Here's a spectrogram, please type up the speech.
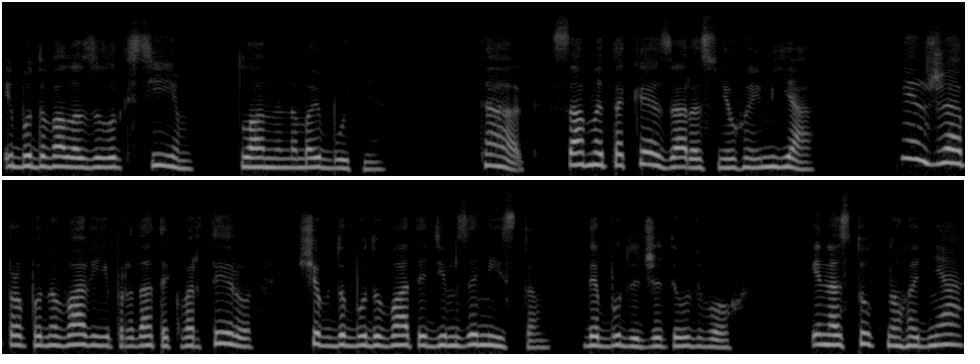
і будувала з Олексієм плани на майбутнє. Так, саме таке зараз в нього ім'я. Він вже пропонував їй продати квартиру, щоб добудувати дім за містом, де будуть жити удвох. І наступного дня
